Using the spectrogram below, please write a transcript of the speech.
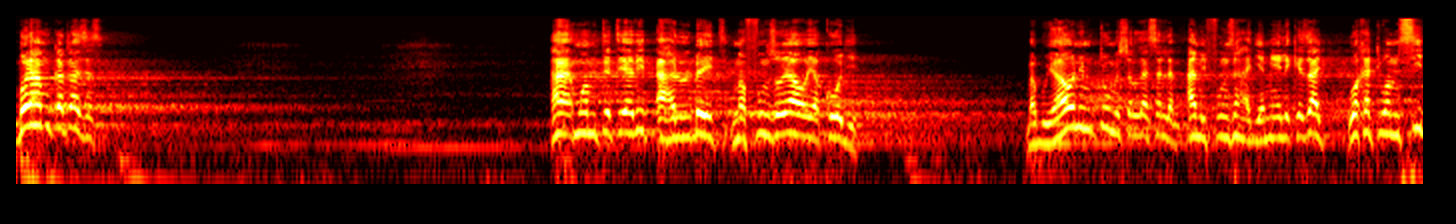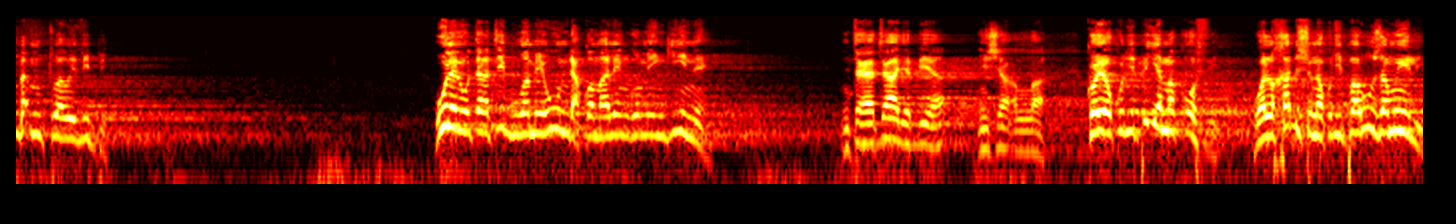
mbona hamkatazi sasa? Haya mwamtetea vipi ahlul bait? Mafunzo yao yakoje? Babu yao ni mtume sallallahu alaihi wasallam. Amifunzaje ameelekezaje? Wakati wa msiba mtu awe vipi? Ule ni utaratibu wameunda kwa malengo mengine. Nitayataja pia insha Allah. Kwa hiyo kujipiga makofi walkhadshu na kujiparuza mwili.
